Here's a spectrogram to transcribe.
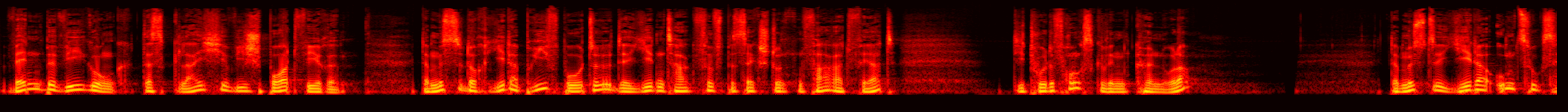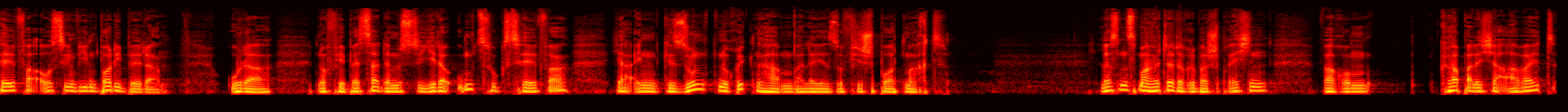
wenn Bewegung das gleiche wie Sport wäre, da müsste doch jeder Briefbote, der jeden Tag fünf bis sechs Stunden Fahrrad fährt, die Tour de France gewinnen können, oder? Da müsste jeder Umzugshelfer aussehen wie ein Bodybuilder. Oder noch viel besser, da müsste jeder Umzugshelfer ja einen gesunden Rücken haben, weil er ja so viel Sport macht. Lass uns mal heute darüber sprechen, warum körperliche Arbeit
